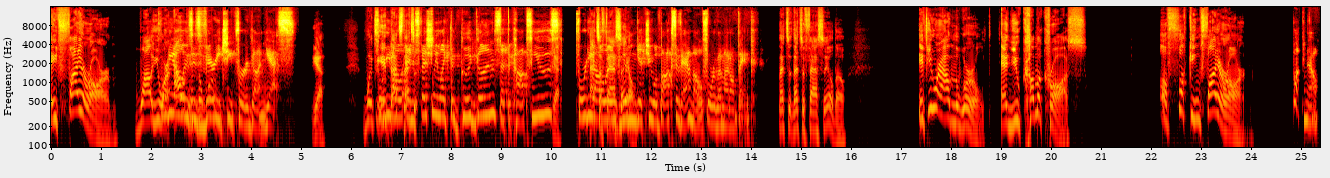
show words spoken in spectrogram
a firearm while you are Forty out dollars in is the very world- cheap for a gun. Yes, yeah. What, forty that's dollars, and that's especially like the good guns that the cops use. Yeah. Forty That's a fast dollars wouldn't get you a box of ammo for them. I don't think. that's a, that's a fast sale though. If you are out in the world and you come across a fucking firearm, Fuck no.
